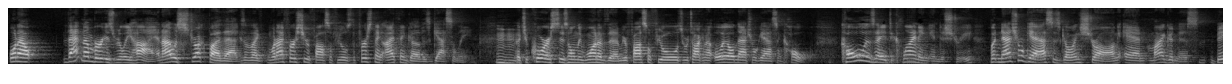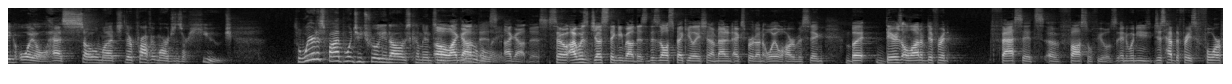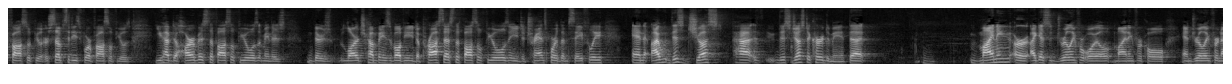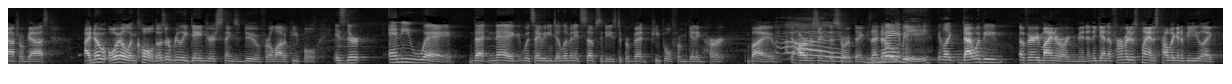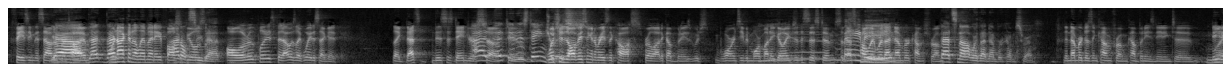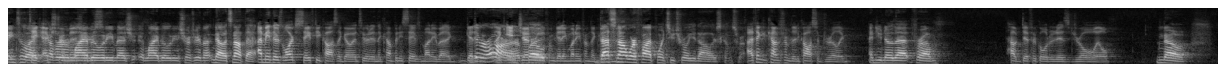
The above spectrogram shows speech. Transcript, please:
Well, now, that number is really high, and I was struck by that because I'm like, when I first hear fossil fuels, the first thing I think of is gasoline, mm-hmm. which of course is only one of them. Your fossil fuels, we're talking about oil, natural gas, and coal. Coal is a declining industry, but natural gas is going strong, and my goodness, big oil has so much, their profit margins are huge. So, where does $5.2 trillion come into? Oh, I got globally? this. I got this. So I was just thinking about this. This is all speculation. I'm not an expert on oil harvesting, but there's a lot of different facets of fossil fuels. And when you just have the phrase for fossil fuel or subsidies for fossil fuels, you have to harvest the fossil fuels. I mean, there's there's large companies involved. You need to process the fossil fuels and you need to transport them safely. And I this just this just occurred to me that mining, or I guess drilling for oil, mining for coal, and drilling for natural gas. I know oil and coal; those are really dangerous things to do for a lot of people. Is there any way that NEG would say we need to eliminate subsidies to prevent people from getting hurt by harvesting this sort of thing? Because I know maybe. like that would be a very minor argument. And again, affirmative's plan is probably going to be like phasing this out Yeah, over time. that- We're not going to eliminate fossil fuels that. all over the place. But I was like, wait a second. Like that's this is dangerous Uh, stuff it- too. it is dangerous, Which is obviously going to raise the cost for a lot of companies, which warrants even more money going to the system. So that's probably where that number comes from. That's not where that number comes from. The number doesn't come from companies needing to Needing like, to like take extra cover liability measure, liability insurance. or anything like that. No, it's not that. I mean, there's large safety costs that go into it, and the company saves money by getting, There like in general, from getting money from the government. That's not where 5.2 trillion dollars comes from. I think it comes from the cost of drilling. And you know that from How difficult it is to drill oil. no.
